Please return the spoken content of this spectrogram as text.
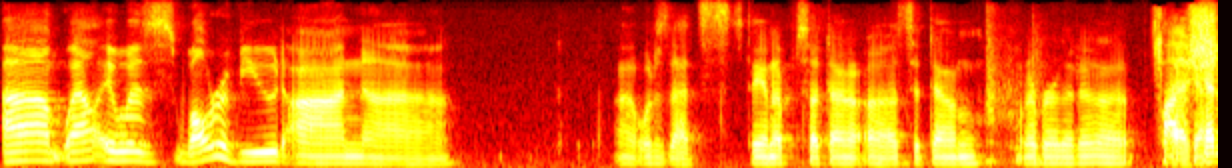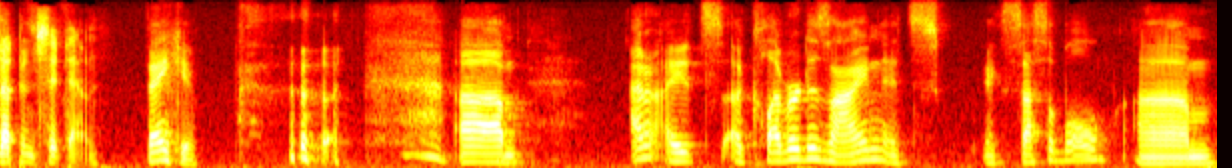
Um, well, it was well reviewed on uh, uh, what is that? Stand up, sit down, uh, sit down, whatever that is. Uh, shut up and sit down. Thank you. um, I don't. It's a clever design. It's accessible. Um,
